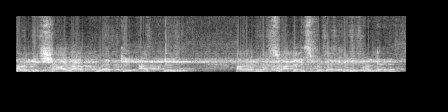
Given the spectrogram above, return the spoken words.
ಅವರಿಗೆ ಶಾಲು ಹಾಕಿ ಹಾಕಿ ಅವರನ್ನು ಸ್ವಾಗತಿಸಬೇಕಾಗಿ ಕೇಳಿಕೊಳ್ತಾ ಇದ್ದೇನೆ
